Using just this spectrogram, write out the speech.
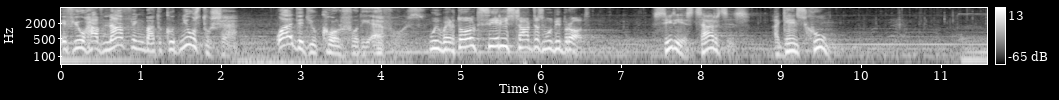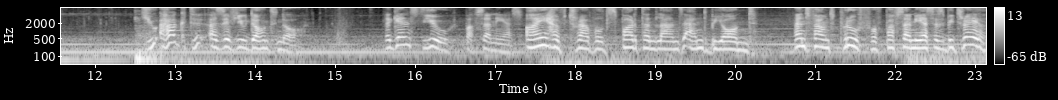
If you have nothing but good news to share, why did you call for the Ephors? We were told serious charges would be brought. Serious charges? Against whom? You act as if you don't know. Against you, Pausanias. I have traveled Spartan lands and beyond, and found proof of Pausanias' betrayal.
